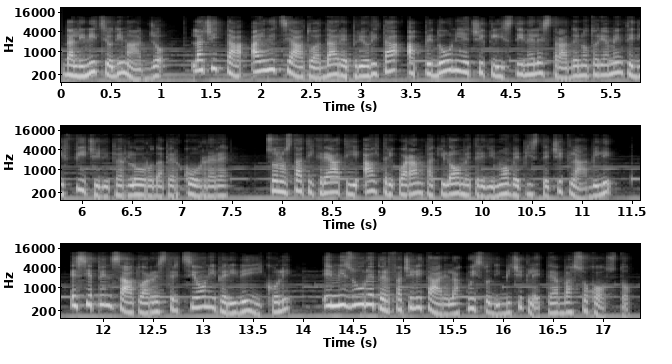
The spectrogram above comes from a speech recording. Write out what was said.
Dall'inizio di maggio, la città ha iniziato a dare priorità a pedoni e ciclisti nelle strade notoriamente difficili per loro da percorrere. Sono stati creati altri 40 km di nuove piste ciclabili e si è pensato a restrizioni per i veicoli e misure per facilitare l'acquisto di biciclette a basso costo.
